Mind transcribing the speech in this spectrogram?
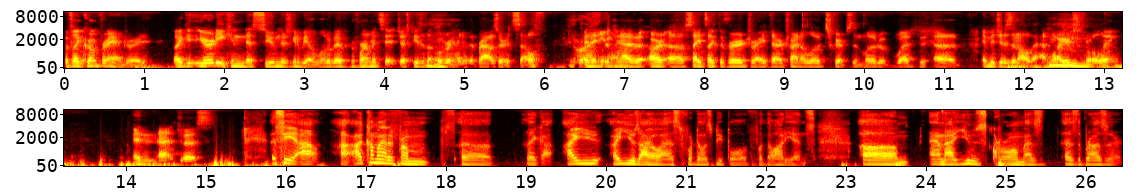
with like Chrome for Android, like you already can assume there's going to be a little bit of performance hit just because of the Mhm. overhead of the browser itself. Right. And then you have our uh, sites like The Verge, right, that are trying to load scripts and load web uh, images and all that while you're Mhm. scrolling. And that just See, I, I come at it from uh, like I I use iOS for those people for the audience, um, and I use Chrome as as the browser.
